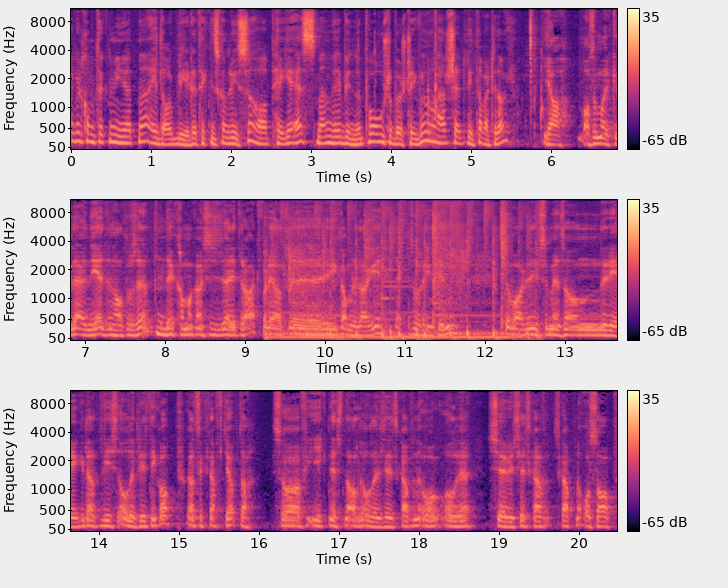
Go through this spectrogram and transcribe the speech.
Hei, velkommen til Økonominyhetene. I dag blir det teknisk analyse av PGS, men vi begynner på Oslo Børs, Trygve. Her skjedde litt av hvert i dag. Ja, altså markedet er jo ned en halv prosent. Det kan man kanskje synes er litt rart, for uh, i gamle dager, det er ikke så lenge siden, så var det liksom en sånn regel at hvis oljeprisen gikk opp, ganske kraftig opp, da, så gikk nesten alle oljeselskapene og oljeserviceselskapene også opp.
